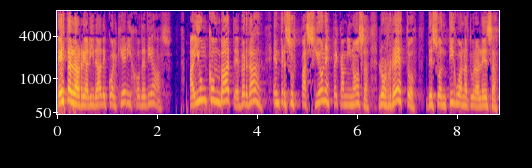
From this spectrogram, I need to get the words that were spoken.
Esta es la realidad de cualquier hijo de Dios. Hay un combate, es verdad, entre sus pasiones pecaminosas, los restos de su antigua naturaleza,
